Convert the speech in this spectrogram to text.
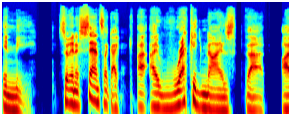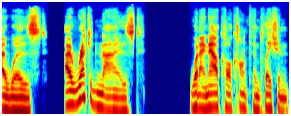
in me. So in a sense, like I I, I recognized that I was I recognized what I now call contemplation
